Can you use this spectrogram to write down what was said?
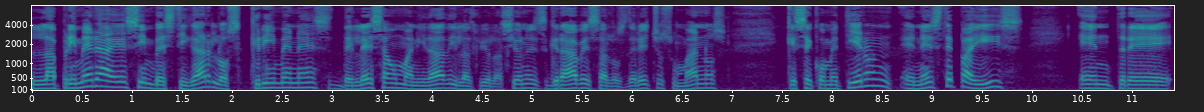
La primera es investigar los crímenes de lesa humanidad y las violaciones graves a los derechos humanos que se cometieron en este país entre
